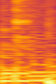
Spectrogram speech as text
Mm-hmm.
